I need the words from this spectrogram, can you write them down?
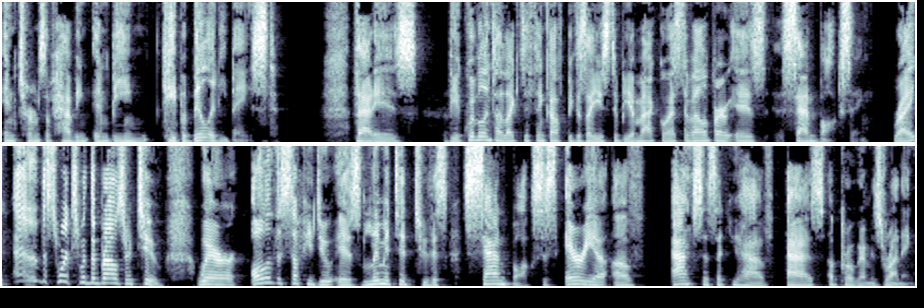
in terms of having and being capability based. That is the equivalent I like to think of because I used to be a Mac OS developer is sandboxing, right? And this works with the browser too, where all of the stuff you do is limited to this sandbox, this area of access that you have as a program is running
